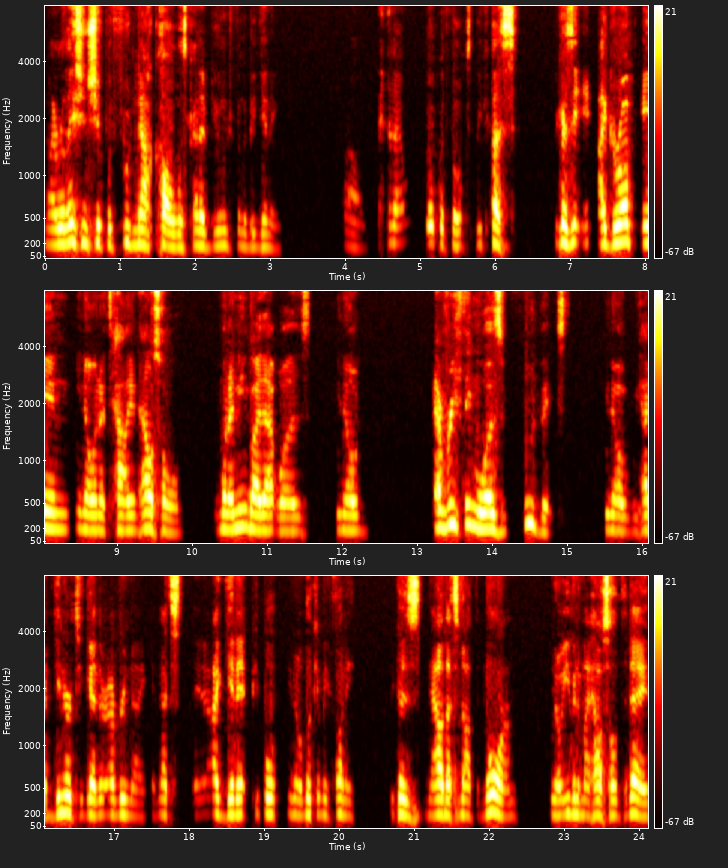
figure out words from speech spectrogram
my relationship with food and alcohol was kind of doomed from the beginning. Um, and I joke with folks because because it, it, I grew up in you know an Italian household. What I mean by that was, you know, everything was food based. You know, we had dinner together every night, and that's I get it. People, you know, look at me funny because now that's not the norm you know, even in my household today,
